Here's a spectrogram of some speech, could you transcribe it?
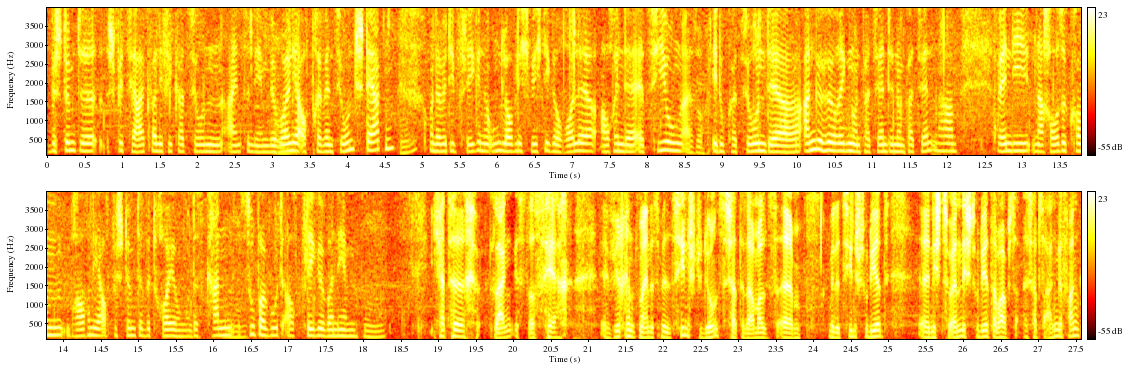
bestimmte Spezialqualifikationen einzunehmen. Wir mhm. wollen ja auch Prävention stärken mhm. und da wird die Pflege eine unglaublich wichtige Rolle auch in der Erziehung, also Education der Angehörigen und Patientinnen und Patienten haben. Wenn die nach Hause kommen, brauchen die auch bestimmte Betreuung und das kann mhm. super gut auch Pflege übernehmen. Ich hatte, lang ist das her, während meines Medizinstudiums, ich hatte damals ähm, Medizin studiert, äh, nicht zu Ende studiert, aber ich habe es angefangen,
